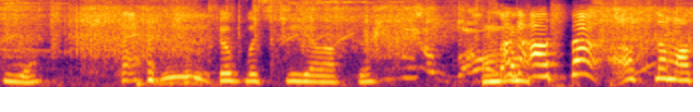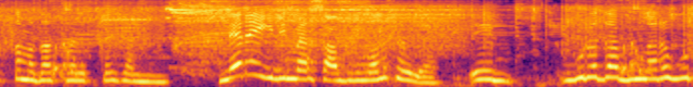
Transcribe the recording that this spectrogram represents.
Size. Çok basit bir cevaptı. Onların... Hadi atla atlama atlama daha talepler gelmemiş. Nereye gideyim ben saldırayım onu söyle. Ee, burada bunları vur.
